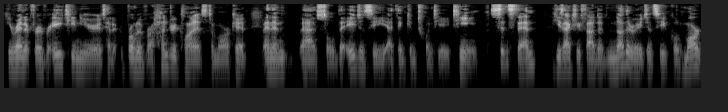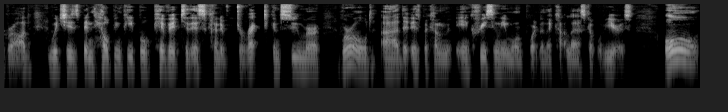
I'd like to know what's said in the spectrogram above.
He ran it for over 18 years, had brought over 100 clients to market, and then uh, sold the agency, I think, in 2018. Since then, he's actually founded another agency called Margrod, which has been helping people pivot to this kind of direct consumer world uh, that has become increasingly more important in the last couple of years. All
